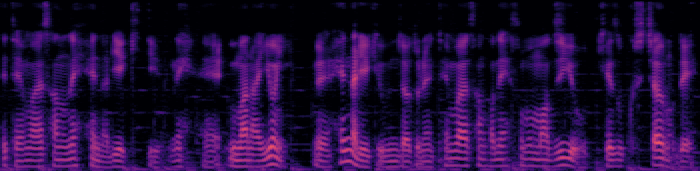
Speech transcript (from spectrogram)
で、転売屋さんのね、変な利益っていうのね、えー、生まないように、え変な利益を生んじゃうとね、転売屋さんがね、そのまま事業を継続しちゃうので、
